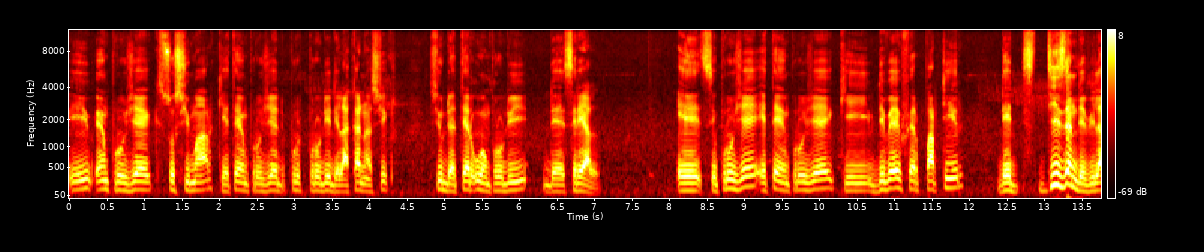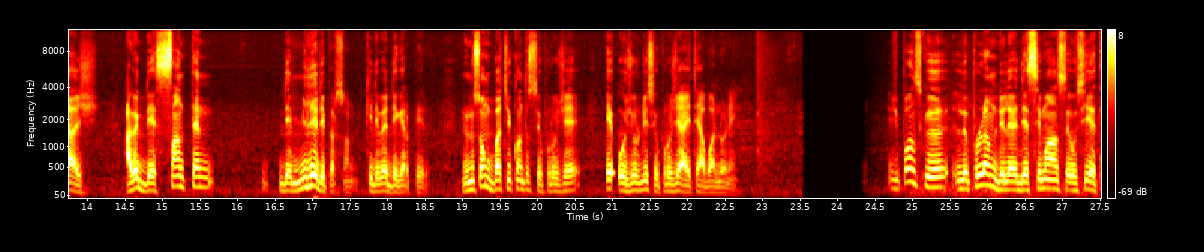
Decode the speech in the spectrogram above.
eu un projet Sosumar qui était un projet pour produire de la canne à sucre sur des terres où on produit des céréales. Et ce projet était un projet qui devait faire partir des dizaines de villages avec des centaines, des milliers de personnes qui devaient déguerpir. Nous nous sommes battus contre ce projet et aujourd'hui ce projet a été abandonné. Je pense que le problème des semences aussi est,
